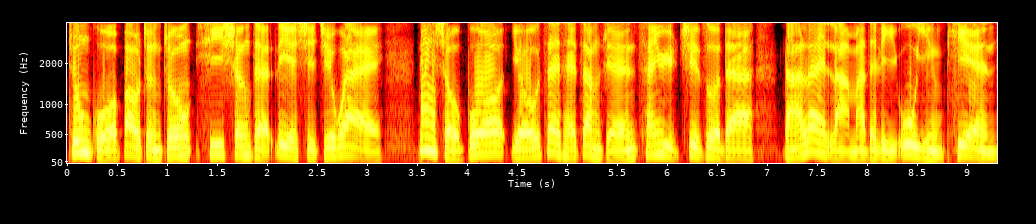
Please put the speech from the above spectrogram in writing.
中国暴政中牺牲的烈士之外，并首播由在台藏人参与制作的达赖喇嘛的礼物影片，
